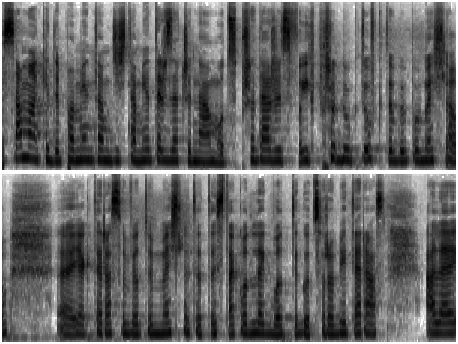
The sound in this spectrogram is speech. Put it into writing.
Sama, kiedy pamiętam, gdzieś tam ja też zaczynałam od sprzedaży swoich produktów. Kto by pomyślał, e, jak teraz sobie o tym myślę, to to jest tak odległe od tego, co robię teraz. Ale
